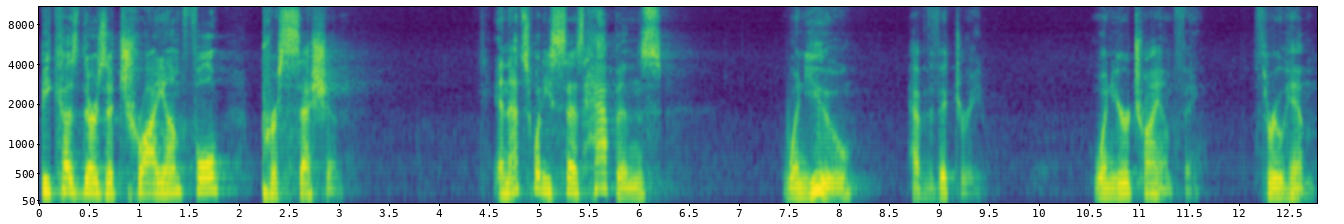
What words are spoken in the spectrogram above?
because there's a triumphal procession. And that's what he says happens when you have the victory, when you're triumphing through him.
